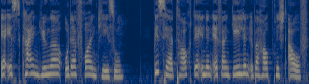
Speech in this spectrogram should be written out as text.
er ist kein Jünger oder Freund Jesu. Bisher taucht er in den Evangelien überhaupt nicht auf.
